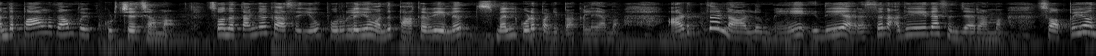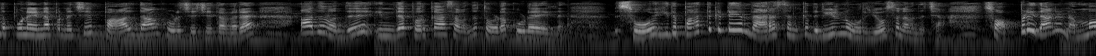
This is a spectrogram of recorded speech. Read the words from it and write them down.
அந்த பாலை தான் போய் குடிச்சாச்சாமா. ஸோ அந்த தங்க காசையோ பொருளையும் வந்து பார்க்கவே இல்லை. ஸ்மெல் கூட பண்ணி பார்க்கலையாமா. அடுத்த நாளுமே இதே அரசன் அதே தான் செஞ்சாராமா. ஸோ அப்பயும் அந்த பூனை என்ன பண்ணுச்சு? பால் தான் குடிச்சிச்சு தவிர அது வந்து இந்த பொற்காசை வந்து தொடக்கூட இல்லை. ஸோ இதை பார்த்துக்கிட்டே இருந்த அரசனுக்கு திடீர்னு ஒரு யோசனை வந்துச்சா. ஸோ அப்படி தானே நம்ம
